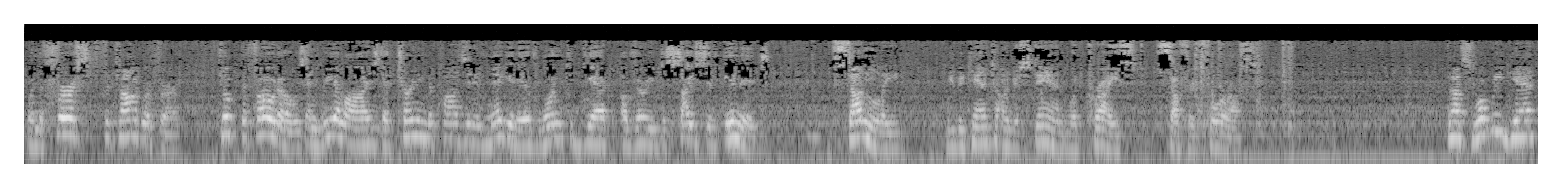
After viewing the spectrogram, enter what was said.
When the first photographer took the photos and realized that turning the positive negative, one could get a very decisive image, suddenly we began to understand what Christ suffered for us. Thus, what we get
